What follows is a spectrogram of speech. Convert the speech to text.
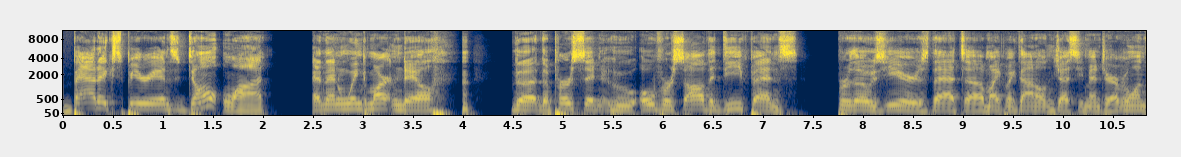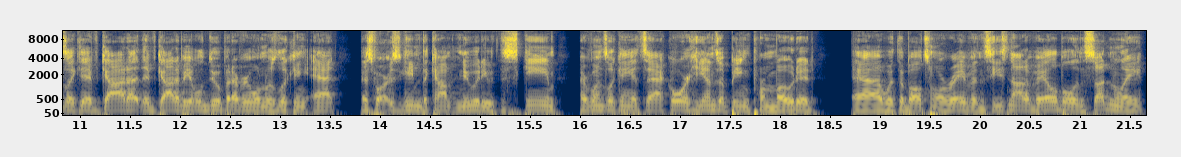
bad experience. Don't want. And then Wink Martindale, the the person who oversaw the defense for those years that uh, Mike Macdonald and Jesse Minter, everyone's like they've got to they've got to be able to do it, but everyone was looking at as far as the game, the continuity with the scheme. Everyone's looking at Zach Orr. He ends up being promoted uh, with the Baltimore Ravens. He's not available, and suddenly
